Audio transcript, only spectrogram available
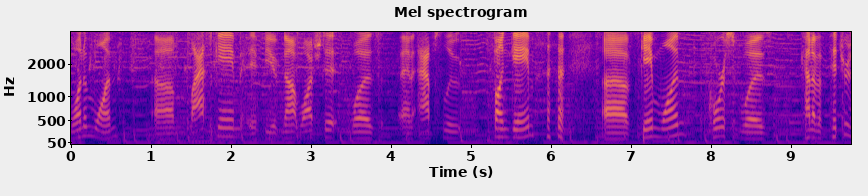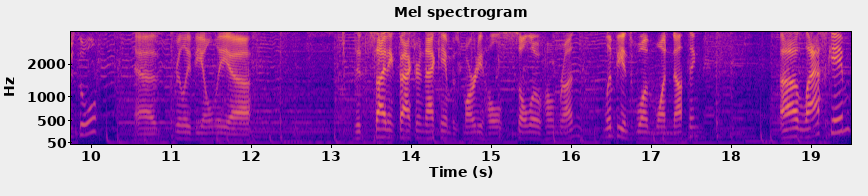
one and one. Um, last game, if you have not watched it, was an absolute fun game. uh, game one, of course, was kind of a pitcher's duel. Uh, really, the only uh, the deciding factor in that game was Marty Hull's solo home run. Olympians won one nothing. Uh, last game,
